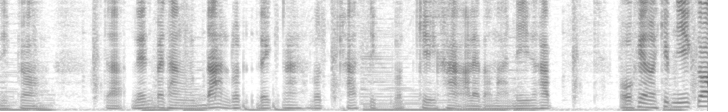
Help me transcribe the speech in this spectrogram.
นี่ก็จะเน้นไปทางด้านรถเล็กนะรถคลาสสิกรถเคคาอะไรประมาณนี้นะครับโอเคสำหรับคลิปนี้ก็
